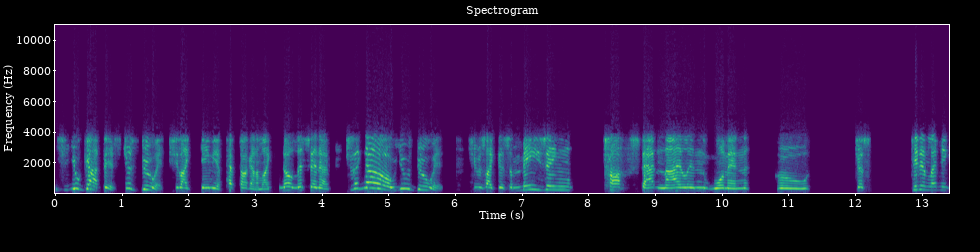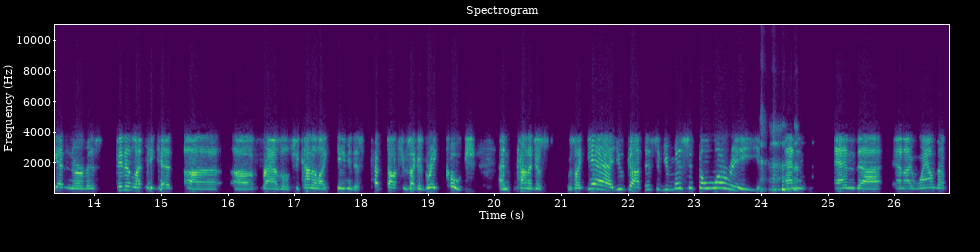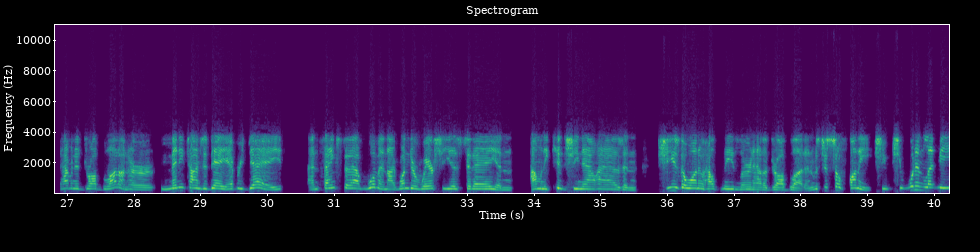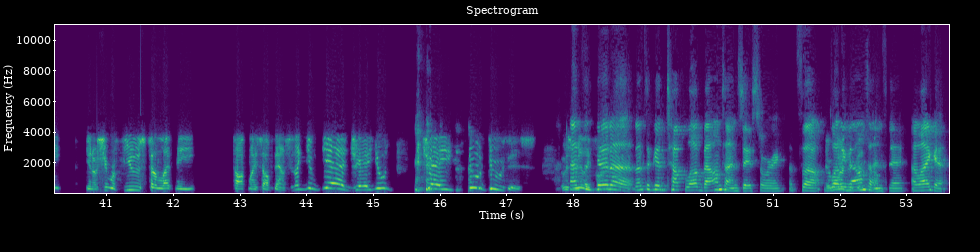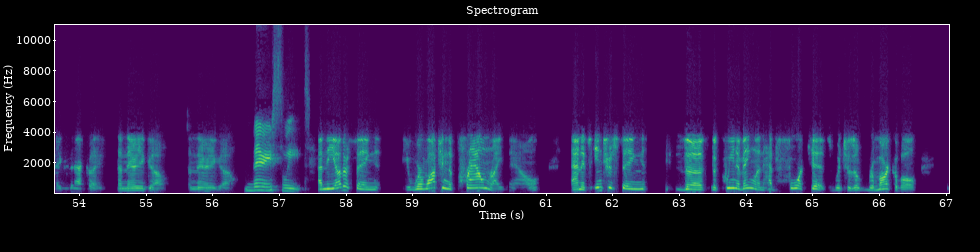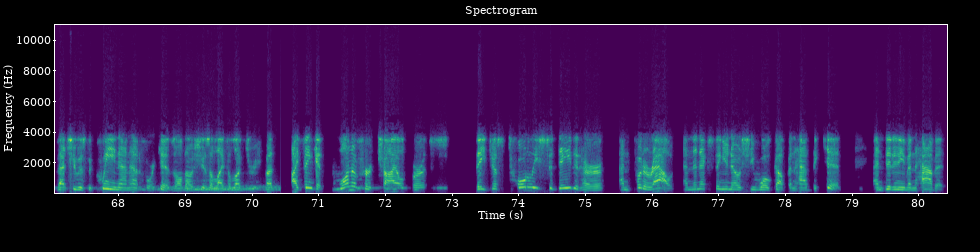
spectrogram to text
You got this. Just do it." She like gave me a pep talk, and I'm like, "No, listen." She's like, "No, you do it." She was like this amazing, tough Staten Island woman who just didn't let me get nervous, didn't let me get uh, uh, frazzled. She kind of like gave me this pep talk. She was like a great coach and kind of just was like, "Yeah, you got this. If you miss it, don't worry." and and uh, and I wound up having to draw blood on her many times a day, every day. And thanks to that woman, I wonder where she is today and how many kids she now has. And she's the one who helped me learn how to draw blood. And it was just so funny. She she wouldn't let me, you know, she refused to let me talk myself down. She's like, "You, yeah, Jay, you, Jay, you do this." It was that's really a good. Uh, that's a good tough love Valentine's Day story. That's a It bloody Valentine's Day. I like it. Exactly. And there you go. And there you go. Very sweet. And the other thing, we're watching The Crown right now, and it's interesting. The the Queen of England had four kids, which is a remarkable that she was the queen and had four kids, although she has a life of luxury. But I think at one of her childbirths, they just totally sedated her and put her out, and the next thing you know, she woke up and had the kid and didn't even have it.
